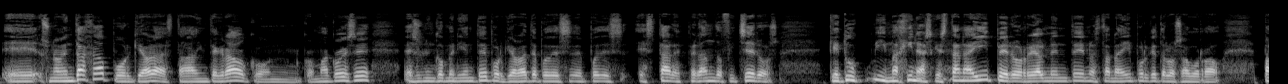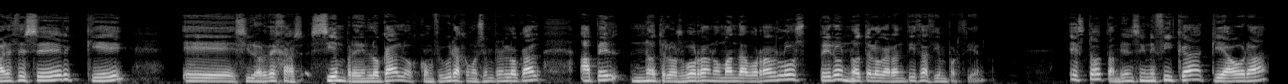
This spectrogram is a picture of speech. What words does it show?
Eh, es una ventaja porque ahora está integrado con, con macOS, es un inconveniente porque ahora te puedes, puedes estar esperando ficheros que tú imaginas que están ahí, pero realmente no están ahí porque te los ha borrado. Parece ser que eh, si los dejas siempre en local, los configuras como siempre en local, Apple no te los borra, no manda a borrarlos, pero no te lo garantiza 100%. Esto también significa que ahora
